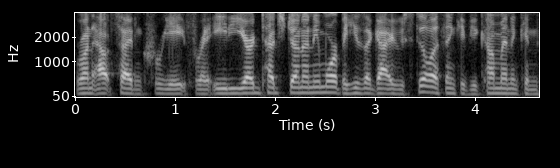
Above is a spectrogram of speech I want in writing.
run outside and create for an 80 yard touchdown anymore, but he's a guy who still, I think, if you come in and can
